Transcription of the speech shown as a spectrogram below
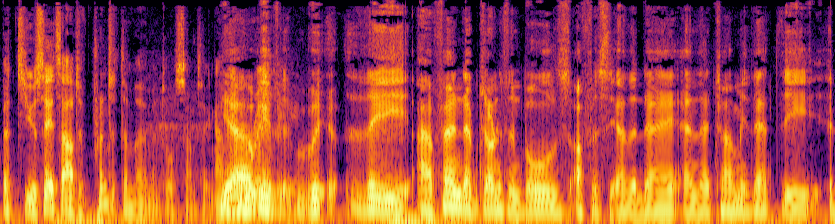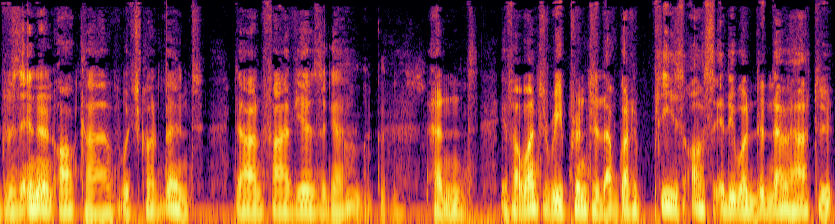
But you say it's out of print at the moment or something. I yeah, mean, really. we, the I phoned up Jonathan Ball's office the other day, and they told me that the it was in an archive which got burnt down five years ago. Oh my goodness! And if I want to reprint it, I've got to please ask anyone to know how to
